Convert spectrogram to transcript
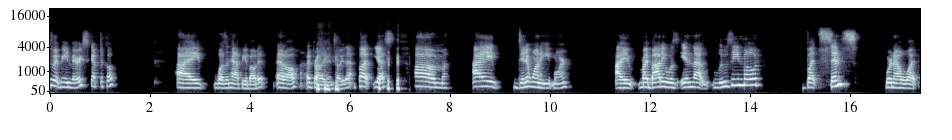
it being very skeptical. I wasn't happy about it at all. I probably didn't tell you that, but yes. Um, I didn't want to eat more. I my body was in that losing mode, but since we're now what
